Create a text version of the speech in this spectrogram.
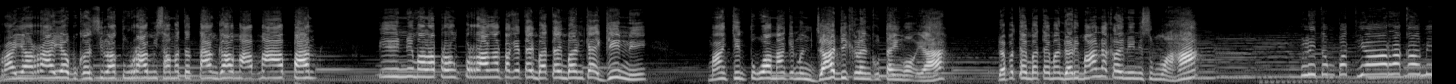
Raya-raya bukan silaturahmi sama tetangga, maaf-maafan. Ini malah perang-perangan pakai tembak-tembakan kayak gini. Makin tua makin menjadi kalian ku tengok ya. Dapat tembak-tembakan dari mana kalian ini semua, ha? Beli tempat Tiara kami,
